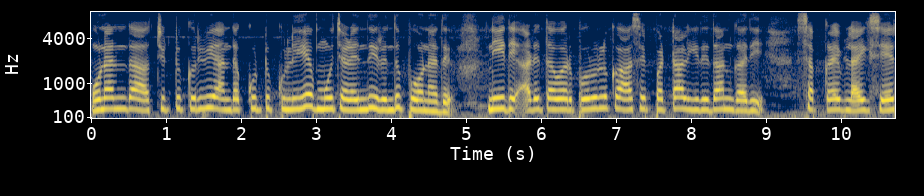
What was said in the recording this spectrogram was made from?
உணர்ந்த சிட்டுக்குருவி அந்த கூட்டுக்குள்ளேயே மூச்சடைந்து இருந்து போனது. நீதி அடுத்தவர் பொருளுக்கு ஆசைப்பட்டால் இதுதான் கதி. Subscribe like share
